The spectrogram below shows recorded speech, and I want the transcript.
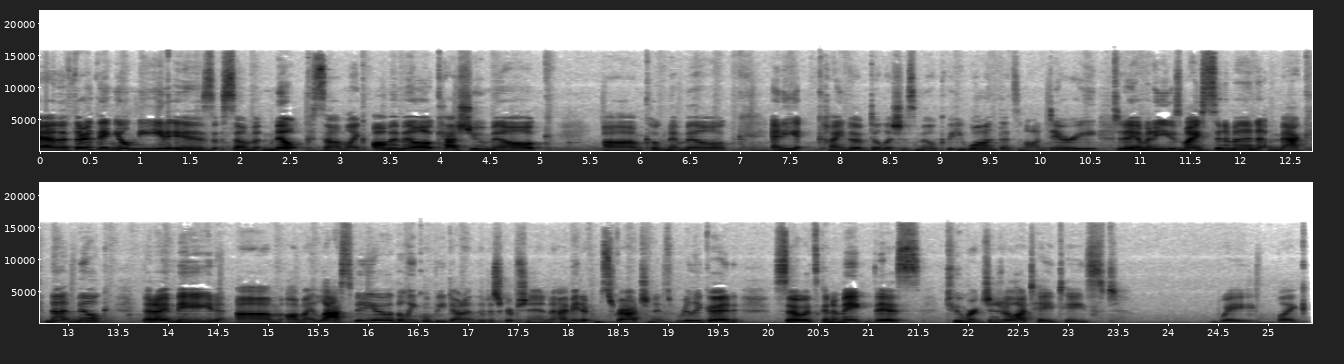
And the third thing you'll need is some milk, some like almond milk, cashew milk, um, coconut milk, any kind of delicious milk that you want that's non-dairy. Today I'm gonna use my cinnamon mac nut milk that I made um, on my last video. The link will be down in the description. I made it from scratch and it's really good. So it's gonna make this turmeric ginger latte taste way, like,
